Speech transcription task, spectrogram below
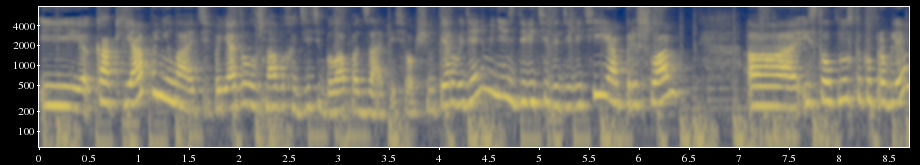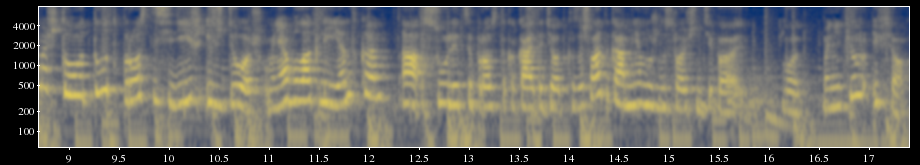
И как я поняла, типа, я должна выходить была под запись. В общем, первый день у меня с 9 до 9 я пришла, а, и столкнулась с такой проблемой, что тут просто сидишь и ждешь. У меня была клиентка а, с улицы, просто какая-то тетка зашла, такая, мне нужно срочно, типа, вот, маникюр и все.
